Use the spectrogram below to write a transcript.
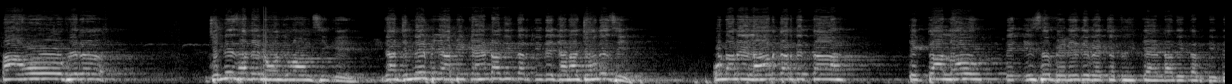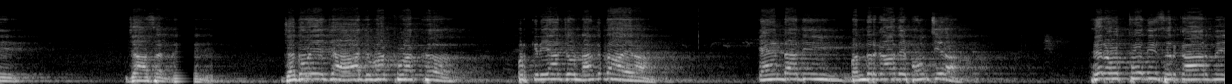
ਤਾਂ ਉਹ ਫਿਰ ਜਿੰਨੇ ਸਾਡੇ ਨੌਜਵਾਨ ਸੀਗੇ ਜਾਂ ਜਿੰਨੇ ਪੰਜਾਬੀ ਕੈਨੇਡਾ ਦੀ ਧਰਤੀ ਤੇ ਜਾਣਾ ਚਾਹੁੰਦੇ ਸੀ, ਉਹਨਾਂ ਨੇ ਐਲਾਨ ਕਰ ਦਿੱਤਾ, ਟਿਕਟਾਂ ਲਓ ਤੇ ਇਸ ਵੇਲੇ ਦੇ ਵਿੱਚ ਤੁਸੀਂ ਕੈਨੇਡਾ ਦੀ ਧਰਤੀ ਤੇ ਜਾ ਸਕਦੇ ਜੀ ਜਦੋਂ ਇਹ ਜਹਾਜ਼ ਵੱਖ-ਵੱਖ ਪ੍ਰਕਿਰਿਆ ਜੋ ਲੰਘਦਾ ਆਇਆ। ਕੈਨੇਡਾ ਦੀ ਬੰਦਰਗਾਹ ਤੇ ਪਹੁੰਚਿਆ। ਫਿਰ ਉੱਥੋਂ ਦੀ ਸਰਕਾਰ ਨੇ,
